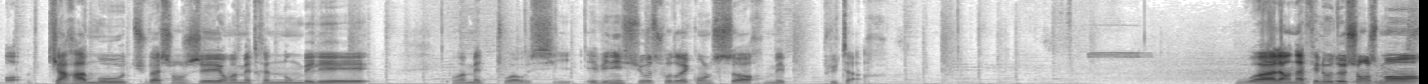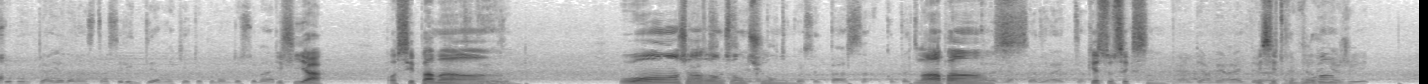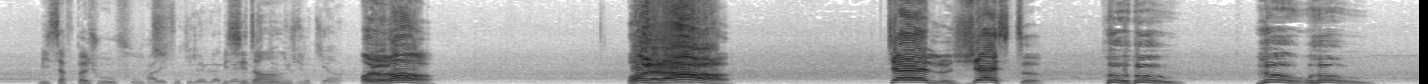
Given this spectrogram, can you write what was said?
Oh, Caramo, tu vas changer. On va mettre Ndombele. On va mettre toi aussi. Et Vinicius, faudrait qu'on le sorte, mais plus tard. Voilà, on a fait nos deux changements. Hein. Qu'est-ce qu'il y a? Oh, c'est pas mal. Oh, j'ai Alors, un complètement La direct. Qu'est-ce que c'est que ça? Mais c'est trop bourrin. Mais ils savent pas jouer au foot. Mais c'est dingue. Oh là là! Oh là là! Quel geste! Hou hou! Hou hou!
